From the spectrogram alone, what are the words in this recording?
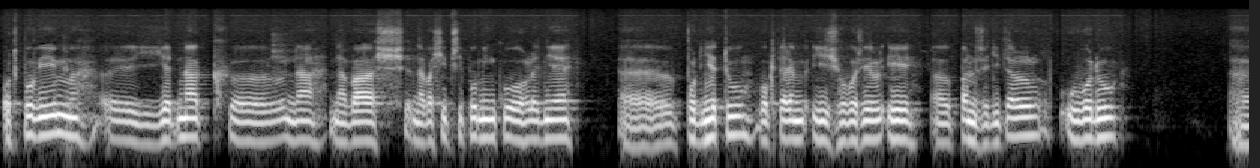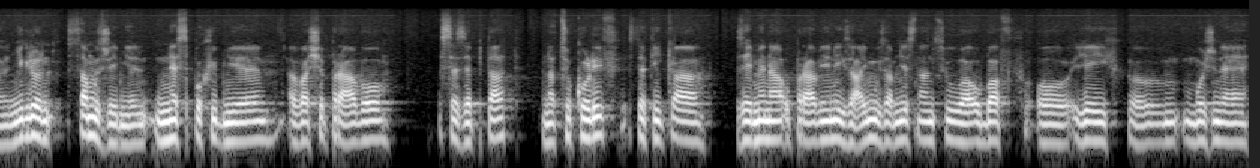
Odpovím eh, jednak eh, na, na, váš, na vaši připomínku ohledně podnětu, o kterém již hovořil i pan ředitel v úvodu. Nikdo samozřejmě nespochybňuje vaše právo se zeptat na cokoliv se týká zejména oprávněných zájmů zaměstnanců a obav o jejich možné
